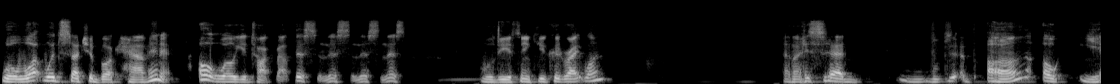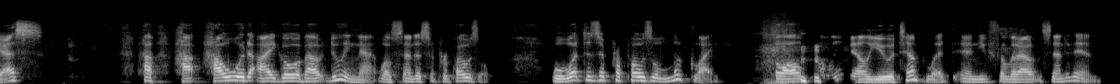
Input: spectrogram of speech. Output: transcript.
Well, what would such a book have in it? Oh, well, you talk about this and this and this and this. Well, do you think you could write one? And I said, Uh, oh, yes. How, how, how would I go about doing that? Well, send us a proposal. Well, what does a proposal look like? Well, I'll, I'll email you a template and you fill it out and send it in.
